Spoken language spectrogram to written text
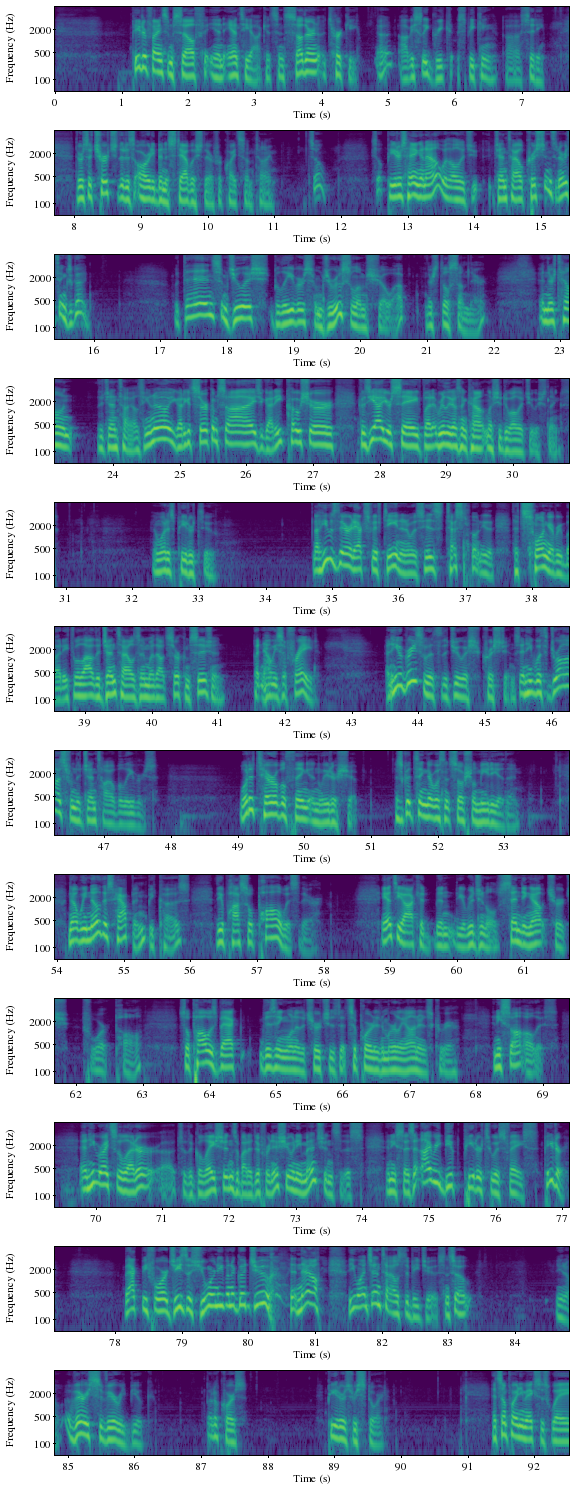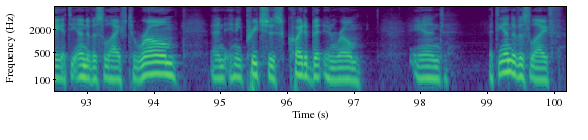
Peter finds himself in Antioch. It's in southern Turkey, uh, obviously Greek speaking uh, city. There's a church that has already been established there for quite some time. So, so Peter's hanging out with all the Gentile Christians and everything's good. But then some Jewish believers from Jerusalem show up. There's still some there. And they're telling the Gentiles, you know, you got to get circumcised, you got to eat kosher, because yeah, you're saved, but it really doesn't count unless you do all the Jewish things. And what does Peter do? Now, he was there at Acts 15, and it was his testimony that, that swung everybody to allow the Gentiles in without circumcision. But now he's afraid. And he agrees with the Jewish Christians, and he withdraws from the Gentile believers. What a terrible thing in leadership. It's a good thing there wasn't social media then. Now, we know this happened because the Apostle Paul was there. Antioch had been the original sending out church for Paul. So Paul was back visiting one of the churches that supported him early on in his career, and he saw all this. And he writes a letter uh, to the Galatians about a different issue, and he mentions this. And he says, And I rebuked Peter to his face. Peter, back before Jesus, you weren't even a good Jew. And now you want Gentiles to be Jews. And so, you know, a very severe rebuke. But of course, Peter's restored. At some point, he makes his way at the end of his life to Rome, and, and he preaches quite a bit in Rome. And at the end of his life,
